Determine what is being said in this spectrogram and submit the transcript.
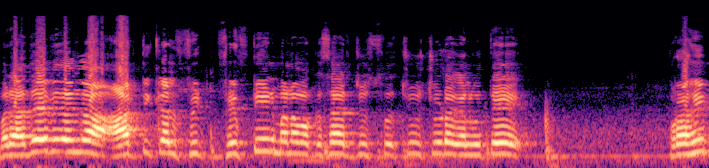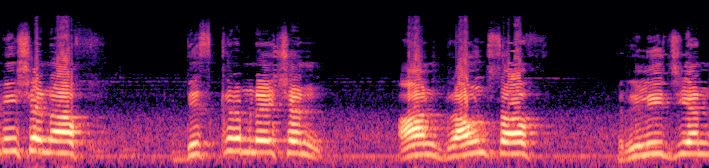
మరి అదేవిధంగా ఆర్టికల్ ఫిఫ్ ఫిఫ్టీన్ మనం ఒకసారి చూస్తూ చూ చూడగలిగితే prohibition of discrimination on grounds of religion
